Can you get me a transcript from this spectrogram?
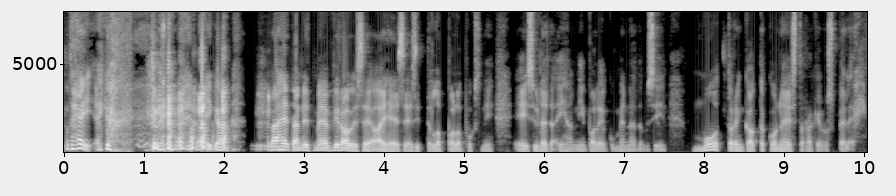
Mutta hei, eikö, eikö lähetä nyt meidän viralliseen aiheeseen sitten loppujen lopuksi, niin ei syletä ihan niin paljon, kuin mennään tämmöisiin moottorin kautta koneistorakennuspeleihin.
